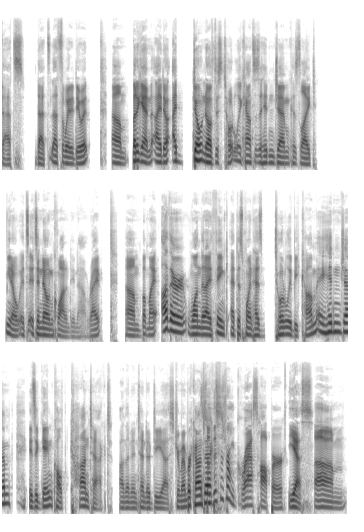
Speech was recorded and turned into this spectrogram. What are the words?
that's that's that's the way to do it. Um, but again i don't i don't know if this totally counts as a hidden gem because like you know it's it's a known quantity now right um, but my other one that I think at this point has totally become a hidden gem is a game called Contact on the Nintendo DS. Do you remember Contact? So this is from Grasshopper, yes. um,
